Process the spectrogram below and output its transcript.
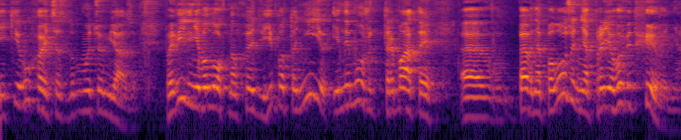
які рухаються з допомогою цього м'язу. Повільні волокна входять в гіпотонію і не можуть тримати певне положення при його відхиленнях.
